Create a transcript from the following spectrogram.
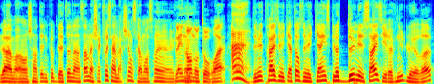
Là, on chantait une coupe de tunes ensemble. À chaque fois, ça marchait. On se ramasserait un. Plein de un- monde autour. Ouais. 2013, 2014, 2015. Puis là, 2016, il est revenu de l'Europe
